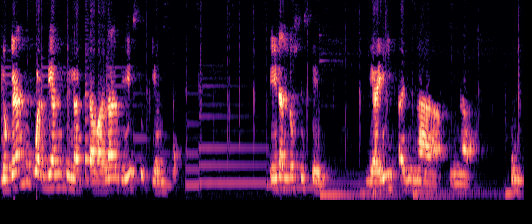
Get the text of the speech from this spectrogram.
los grandes guardianes de la Kabbalah de ese tiempo eran los esenios. Y ahí hay una, una, un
